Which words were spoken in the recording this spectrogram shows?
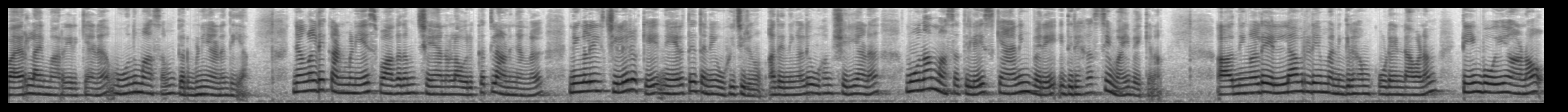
വൈറലായി മാറിയിരിക്കുകയാണ്. മൂന്ന് മാസം ഗർഭിണിയാണ് ദിയ. ഞങ്ങളുടെ കൺമണിയെ സ്വാഗതം ചെയ്യാനുള്ള ഒരുക്കത്തിലാണ് ഞങ്ങൾ. നിങ്ങളിൽ ചിലരൊക്കെ നേരത്തെ തന്നെ ഊഹിച്ചിരുന്നു. അതെ നിങ്ങളുടെ ഊഹം ശരിയാണ്. മൂന്നാം മാസത്തിലെ സ്കാനിംഗ് വരെ ഇത് രഹസ്യമായി വയ്ക്കണം. നിങ്ങളുടെ എല്ലാവരുടെയും അനുഗ്രഹം കൂടെ ഉണ്ടാവണം. ടീം ബോയ് ആണോ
